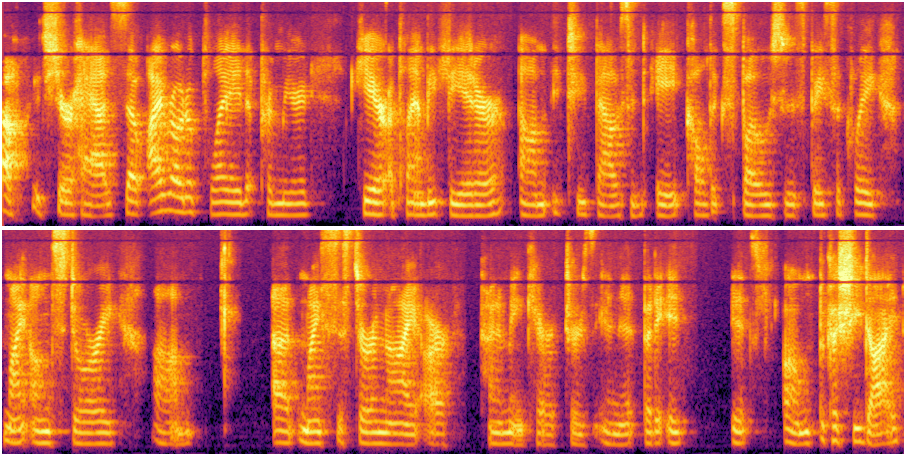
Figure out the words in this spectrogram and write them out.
Oh, it sure has. So I wrote a play that premiered here at Plan B Theater um, in 2008 called Exposed. And it's basically my own story. Um, uh, my sister and I are kind of main characters in it, but it it's um, because she died.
